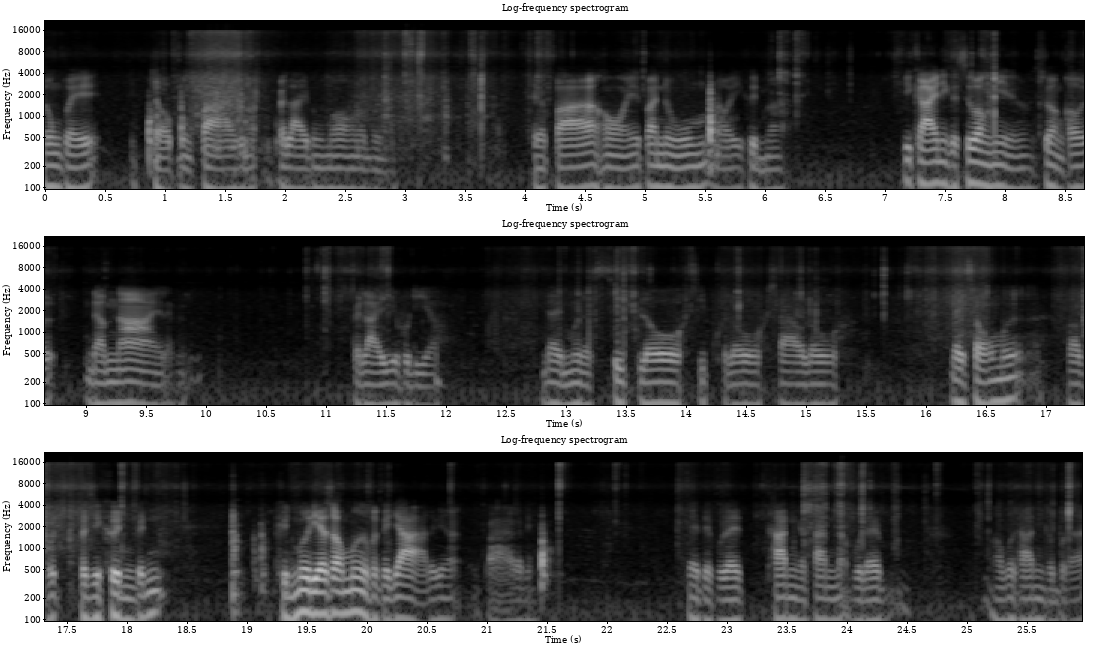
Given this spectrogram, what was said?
ลงไปจอบลงปลาใช่ไหมไปไล่เบงมองแล้วมึงเถอปลาหอยปลาหนูลอยขึ้นมา พี่กายนี่ก็ช่วงนี้นะช่วงเขาดำหน้าแหละไปไล่อยู่คนเดียว ได้มือละสิบโลสิบกิโลสาวโล ได้สองมือพอเพิ่นจะขึ้นเป็นขึ้นมือเดียวสองมือเพิ่นก็ยาเลยนะปลาก็ได้ได้แต่ผู้ใดทันก็ทันนะผู้ใดเอาไปทันก็บ่ได้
